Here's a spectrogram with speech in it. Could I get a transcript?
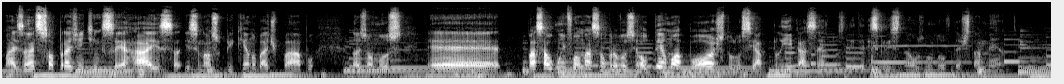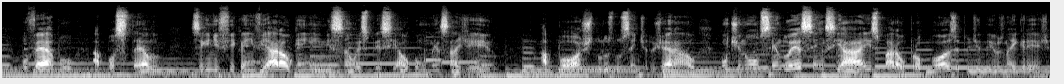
Mas antes, só para a gente encerrar essa, esse nosso pequeno bate-papo, nós vamos é, passar alguma informação para você. O termo apóstolo se aplica a certos líderes cristãos no Novo Testamento. O verbo apostelo significa enviar alguém em missão especial como mensageiro. Apóstolos, no sentido geral, continuam sendo essenciais para o propósito de Deus na igreja.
